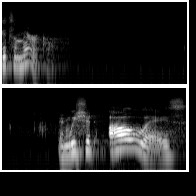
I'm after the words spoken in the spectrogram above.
it's a miracle. And we should always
